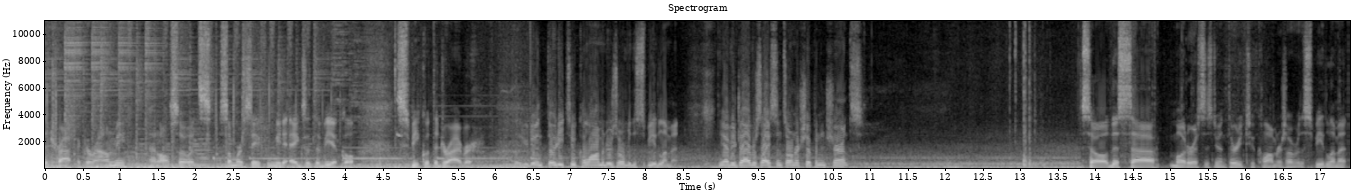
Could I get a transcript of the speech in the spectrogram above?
the traffic around me and also it's somewhere safe for me to exit the vehicle, speak with the driver. You're doing 32 kilometers over the speed limit. You have your driver's license, ownership, and insurance? So this uh, motorist is doing 32 kilometers over the speed limit.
